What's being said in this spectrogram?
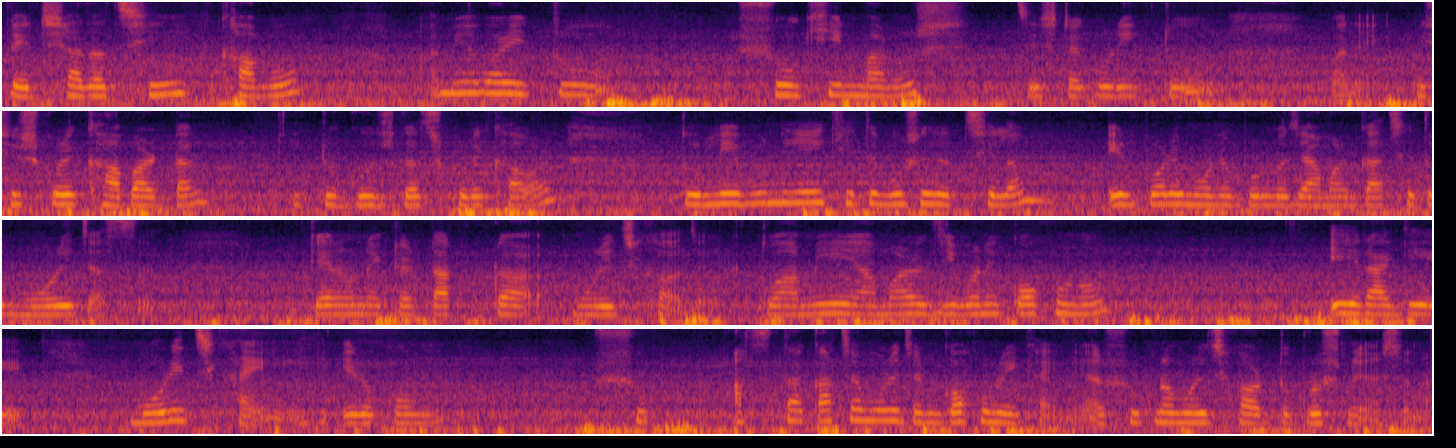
প্লেট সাজাচ্ছি, খাব। আমি আবার একটু শৌখিন মানুষ। চেষ্টা করি একটু মানে বিশেষ করে খাবারটা, একটু গাছ করে খাওয়ার। তো লেবু নিয়েই খেতে বসে যাচ্ছিলাম। এরপরে মনে পড়ল যে আমার গাছে তো মরিচ আছে। কেননা একটা টাটকা মরিচ খাওয়া যায়। তো আমি আমার জীবনে কখনো এর আগে মরিচ খাইনি। এরকম শুক, আস্তা কাঁচা মরিচ আমি কখনোই খাইনি। আর শুকনো মরিচ খাওয়ার তো প্রশ্নই আসে না।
